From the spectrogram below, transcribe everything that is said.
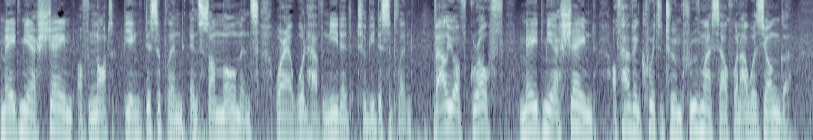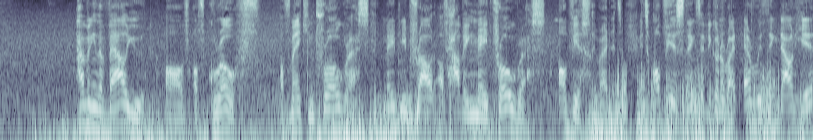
made me ashamed of not being disciplined in some moments where I would have needed to be disciplined value of growth made me ashamed of having quitted to improve myself when I was younger having the value of, of growth, of making progress, made me proud of having made progress. Obviously, right? It's, it's obvious things that you're gonna write everything down here.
